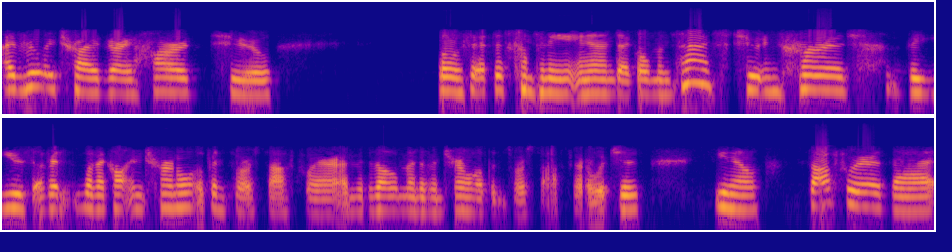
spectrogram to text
I've really tried very hard to, both at this company and at Goldman Sachs, to encourage the use of what I call internal open source software and the development of internal open source software, which is, you know, software that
